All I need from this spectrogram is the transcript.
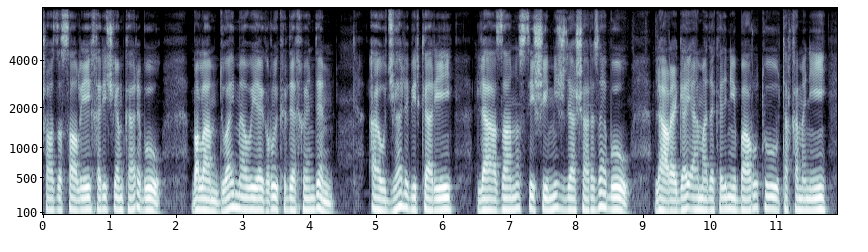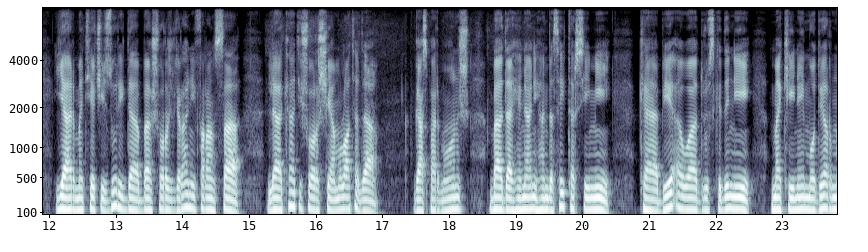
شازدە ساڵیی خەریکی ئەم کارە بوو بەڵام دوای ماوەیەک ڕووی کردە خوێندن ئەو جیا لە بیرکاری، لە زانستی شیمیشدا شارەزا بوو و لە ڕێگای ئامادەکردنی باڕووت و تەقەمەنی یارمەتییەکی زۆری دا بە شۆڕشگێڕانی فەڕەنسا لە کاتی شۆڕشی ئەم وڵاتەدا. گاسپار مۆنش بە داهێنانی هەندەسەی تەرسیمی، کە بێ ئەوە دروستکردنی مەکینەی مۆدێڕن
